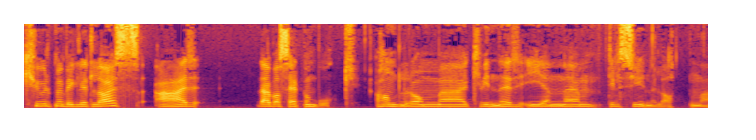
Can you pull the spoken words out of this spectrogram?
kult med Big Little Lies, er Det er basert på en bok. Det handler om eh, kvinner i en eh, tilsynelatende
